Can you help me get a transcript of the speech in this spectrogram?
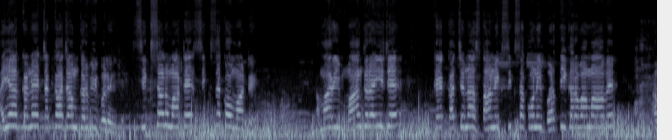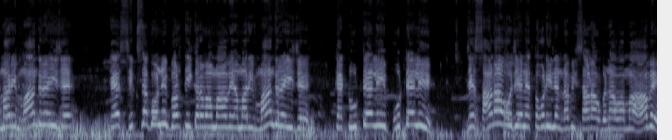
અહીંયા કને ચક્કાજામ કરવી પડે છે. શિક્ષણ માટે, શિક્ષકો માટે. અમારી માંગ રહી છે કે કચ્છના સ્થાનિક શિક્ષકોની ભરતી કરવામાં આવે? અમારી માંગ રહી છે કે શિક્ષકોની ભરતી કરવામાં આવે. અમારી માંગ રહી છે કે તૂટેલી ફૂટેલી જે શાળાઓ છે એને તોડીને નવી શાળાઓ બનાવવામાં આવે.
